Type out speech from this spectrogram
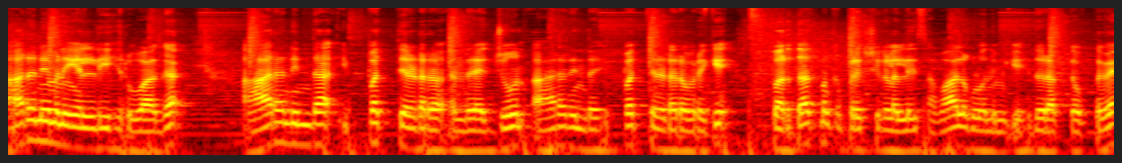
ಆರನೇ ಮನೆಯಲ್ಲಿ ಇರುವಾಗ ಆರರಿಂದ ಇಪ್ಪತ್ತೆರಡರ, ಅಂದರೆ ಜೂನ್ ಆರರಿಂದ ಇಪ್ಪತ್ತೆರಡರವರೆಗೆ ಸ್ಪರ್ಧಾತ್ಮಕ ಪರೀಕ್ಷೆಗಳಲ್ಲಿ ಸವಾಲುಗಳು ನಿಮಗೆ ಎದುರಾಗ್ತಾ ಹೋಗ್ತವೆ.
